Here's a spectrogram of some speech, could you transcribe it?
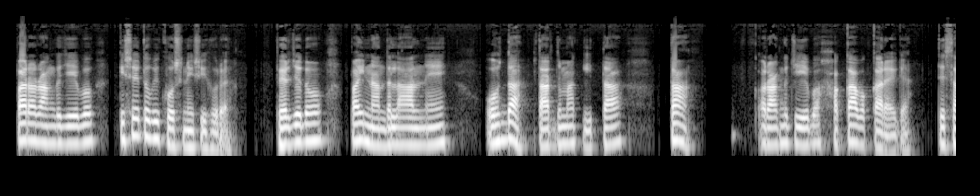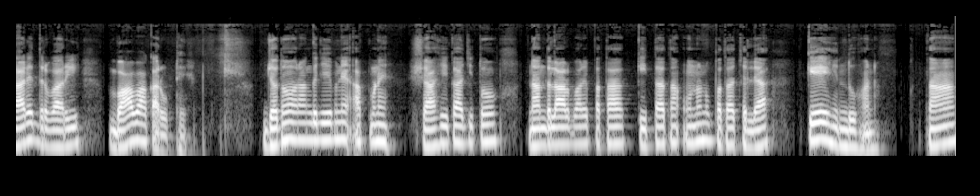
ਪਰ ਔਰੰਗਜ਼ੇਬ ਕਿਸੇ ਤੋਂ ਵੀ ਖੁਸ਼ ਨਹੀਂ ਸੀ ਹੋ ਰਿਹਾ। ਫਿਰ ਜਦੋਂ ਭਾਈ ਨੰਦ ਲਾਲ ਨੇ ਉਸ ਦਾ ਤਰਜਮਾ ਕੀਤਾ ਤਾਂ ਔਰੰਗਜ਼ੇਬ ਹੱਕਾ ਬੱਕਾ ਰਹਿ ਗਿਆ ਤੇ ਸਾਰੇ ਦਰਬਾਰੀ ਵਾਹ ਵਾਹ ਕਰ ਉੱਠੇ। ਜਦੋਂ ਔਰੰਗਜ਼ੇਬ ਨੇ ਆਪਣੇ ਸ਼ਾਹੀ ਕਾਜੀ ਤੋਂ ਨੰਦ ਲਾਲ ਬਾਰੇ ਪਤਾ ਕੀਤਾ ਤਾਂ ਉਹਨਾਂ ਨੂੰ ਪਤਾ ਚੱਲਿਆ ਕਿ ਹਿੰਦੂ ਹਨ। ਤਾਂ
